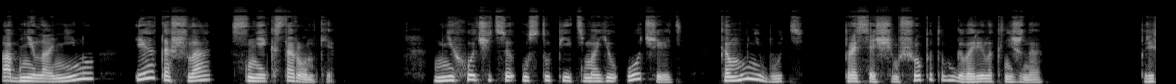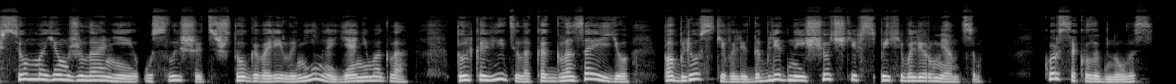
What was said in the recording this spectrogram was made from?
обняла Нину и отошла с ней к сторонке. «Мне хочется уступить мою очередь кому-нибудь», — просящим шепотом говорила княжна. При всем моем желании услышать, что говорила Нина, я не могла, только видела, как глаза ее поблескивали, да бледные щечки вспыхивали румянцем. Корсак улыбнулась,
